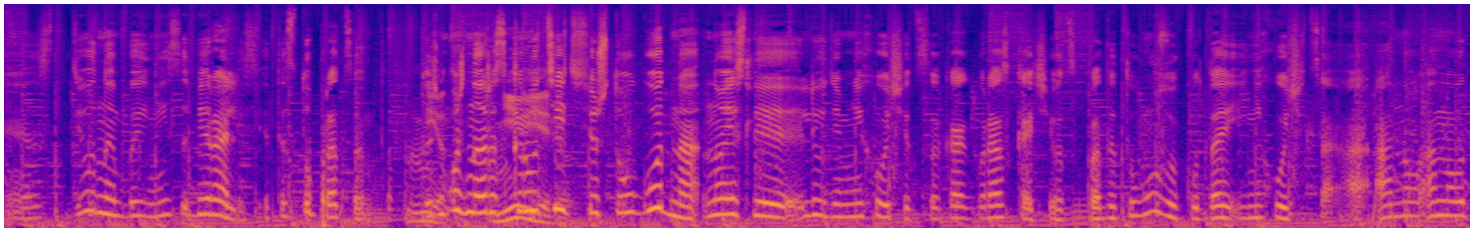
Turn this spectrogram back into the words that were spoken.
э, стадионы бы не собирались. Это сто процентов. То есть можно раскрутить все что угодно, но если людям не хочется как бы раскачиваться под эту музыку, да, и не хочется, а оно, оно вот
